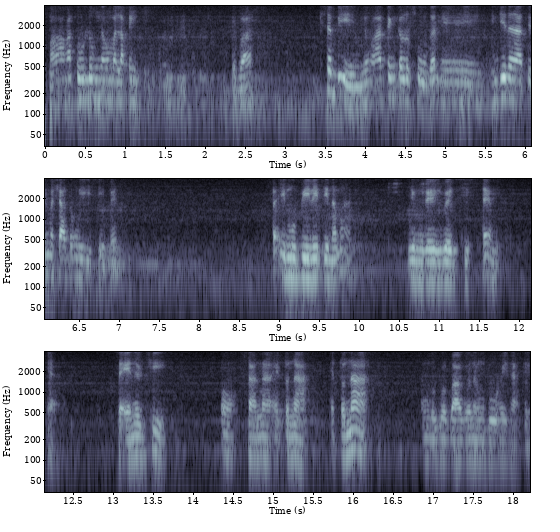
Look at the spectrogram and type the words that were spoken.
makakatulong ng malaki. Diba? Ibig sabihin, yung ating kalusugan, eh, hindi na natin masyadong iisipin. Sa immobility naman, yung railway system, yan. Sa energy, oh, sana ito na, ito na ang magbabago ng buhay natin.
